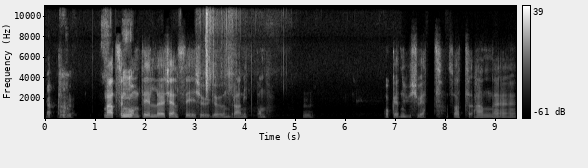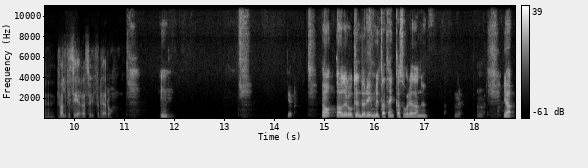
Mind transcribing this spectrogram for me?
Ja. Matsen Mm. kom till Chelsea 2019. Och är nu 21. Så att han eh, kvalificerar sig för det då. Mm. Ja, ja, det låter ändå rimligt att tänka så redan nu. Mm. Ja.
